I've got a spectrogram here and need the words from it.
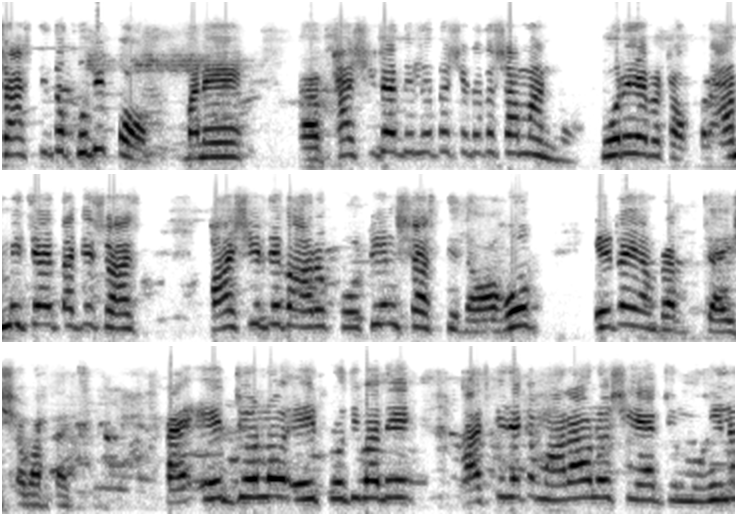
শাস্তি তো খুবই কম মানে ফাঁসিটা দিলে তো সেটা তো সামান্য, মরে যাবে টক্কর আমি চাই তাকে ফাঁসির থেকে আরও কঠিন শাস্তি দেওয়া হোক, এটাই আমরা চাই সবার কাছে। তাই এর জন্য এই প্রতিবাদে আজকে যাকে মারা হলো, সে একজন মহিলা,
